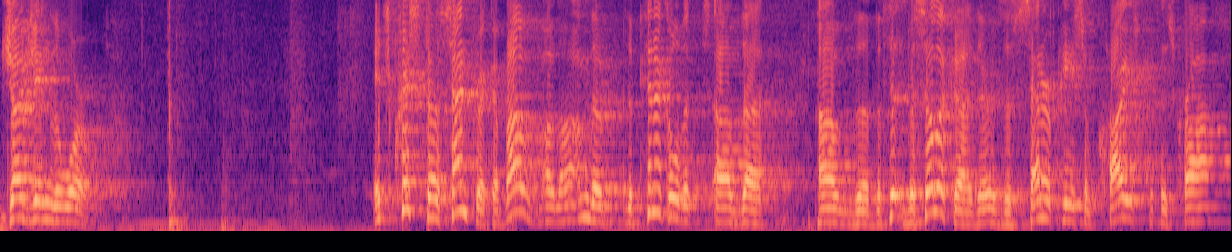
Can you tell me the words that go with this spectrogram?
Judging the world. It's Christocentric. Above, along the, the pinnacle of the, of the of the basilica, there's the centerpiece of Christ with his cross.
